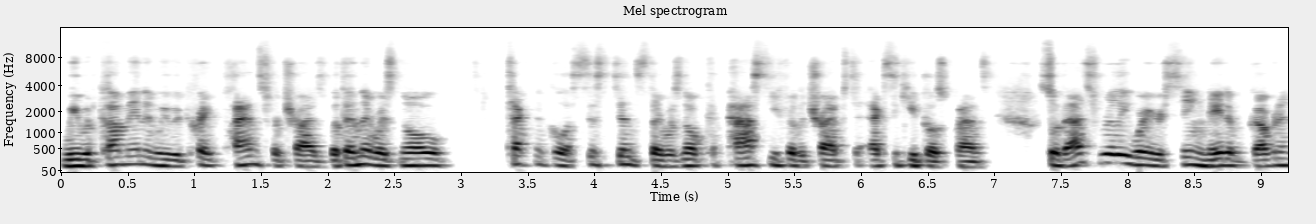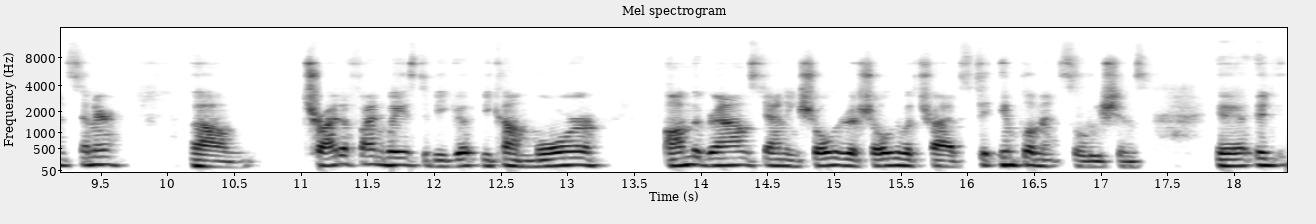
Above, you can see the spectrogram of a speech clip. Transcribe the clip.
we would come in and we would create plans for tribes, but then there was no technical assistance. There was no capacity for the tribes to execute those plans. So that's really where you're seeing Native Governance Center um, try to find ways to be good, become more on the ground, standing shoulder to shoulder with tribes to implement solutions. It, it,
